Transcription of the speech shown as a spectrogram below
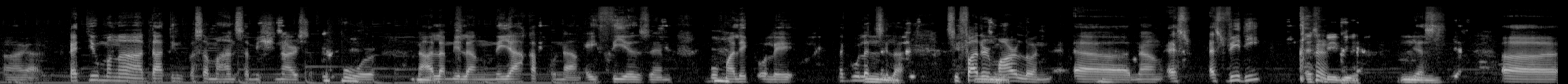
Ah, kahit yung mga dating kasamahan sa Missionaries of the Poor na alam nilang niyakap ko na ang atheism, bumalik uli. Nagulat Mm. sila. Si Father Mm. Marlon ah, ng S- SVD, SBD? Mm. yes. Uh,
